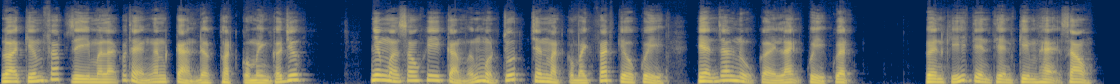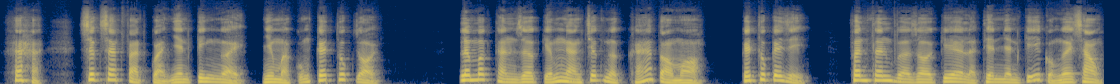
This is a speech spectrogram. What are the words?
Loại kiếm pháp gì mà lại có thể ngăn cản được thuật của mình cơ chứ? Nhưng mà sau khi cảm ứng một chút, trên mặt của Bạch Phát kiêu quỷ hiện ra nụ cười lạnh quỷ quyệt. Huyền khí tiền thiền kim hệ sau. Sức sát phạt quả nhiên kinh người, nhưng mà cũng kết thúc rồi. Lâm Bắc Thần giơ kiếm ngang trước ngực khá tò mò. Kết thúc cái gì? Phân thân vừa rồi kia là thiên nhân kỹ của ngươi sau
